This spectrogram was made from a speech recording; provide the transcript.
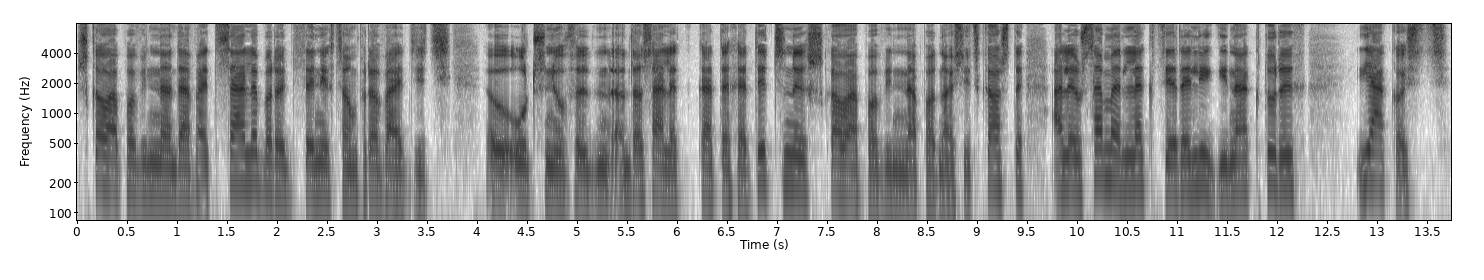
Szkoła powinna dawać salę, bo rodzice nie chcą prowadzić uczniów do salek katechetycznych. Szkoła powinna ponosić koszty, ale już same lekcje religii, na których jakość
